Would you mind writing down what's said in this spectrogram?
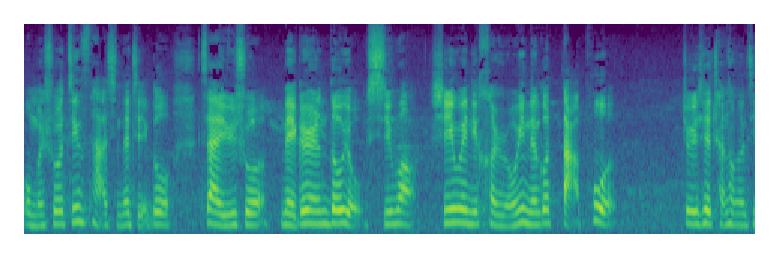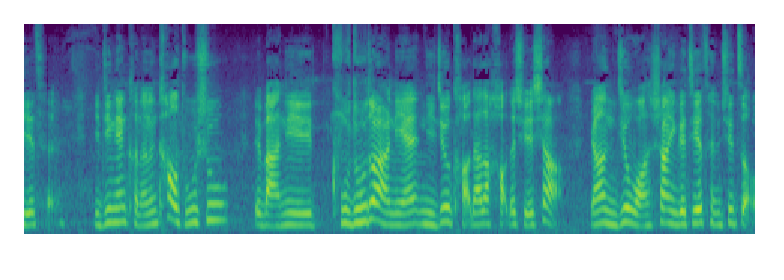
我们说金字塔型的结构，在于说每个人都有希望，是因为你很容易能够打破，就一些传统的阶层。你今天可能靠读书。对吧？你苦读多少年，你就考到了好的学校，然后你就往上一个阶层去走，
